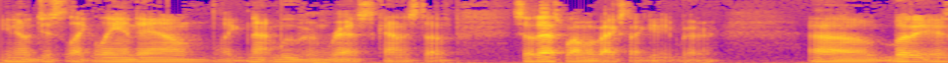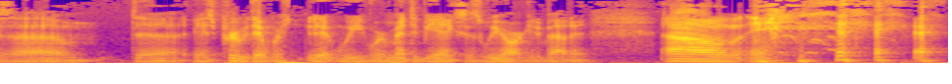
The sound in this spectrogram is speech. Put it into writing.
you know, just like laying down, like not moving, rest kind of stuff. So that's why my back's not getting better. Um, but it is um, the it's proof that, we're, that we were meant to be exes. We argued about it. Um, and,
